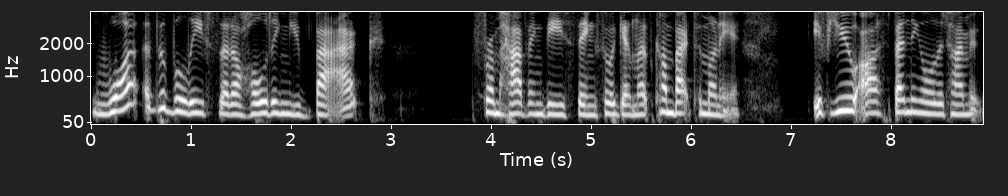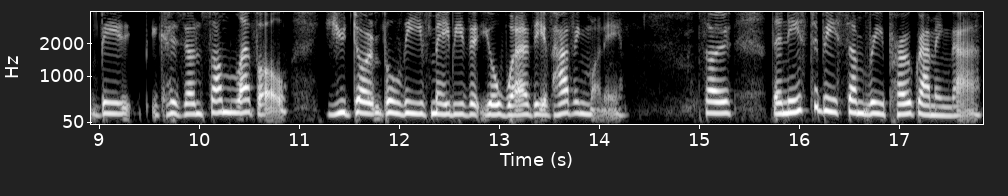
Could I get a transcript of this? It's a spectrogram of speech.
what are the beliefs that are holding you back from having these things? So, again, let's come back to money. If you are spending all the time, it be because on some level you don't believe maybe that you're worthy of having money so there needs to be some reprogramming there.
